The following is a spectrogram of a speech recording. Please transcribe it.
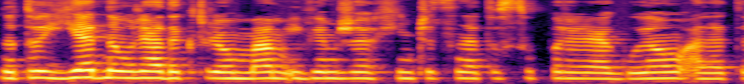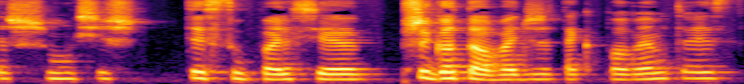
no to jedną radę, którą mam i wiem, że Chińczycy na to super reagują, ale też musisz ty super się przygotować, że tak powiem. To jest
